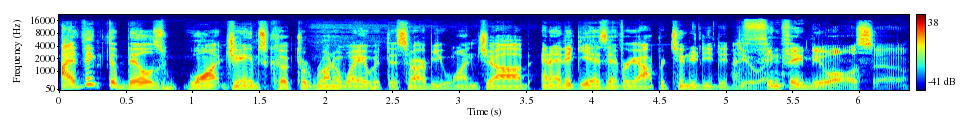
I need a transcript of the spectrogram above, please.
I think the Bills want James Cook to run away with this RB one job, and I think he has every opportunity to do I it. I think they do also.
